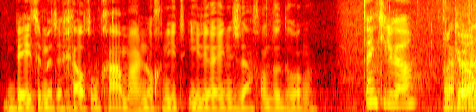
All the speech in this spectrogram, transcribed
beter met hun geld omgaan, maar nog niet iedereen is daarvan doordrongen. Dank jullie wel. Dank je wel.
